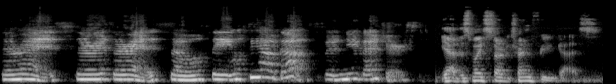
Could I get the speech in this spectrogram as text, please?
There is, there is, there is. So we'll see, we'll see how it goes. But new ventures. Yeah, this might start a trend for you guys.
